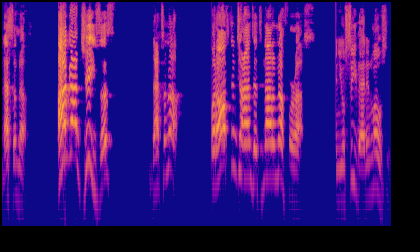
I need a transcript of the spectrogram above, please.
That's enough. I got Jesus. That's enough. But oftentimes it's not enough for us. And you'll see that in Moses.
